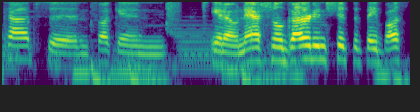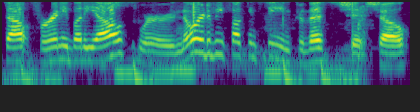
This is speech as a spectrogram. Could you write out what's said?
cops and fucking you know National Guard and shit that they bust out for anybody else were nowhere to be fucking seen for this shit show.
